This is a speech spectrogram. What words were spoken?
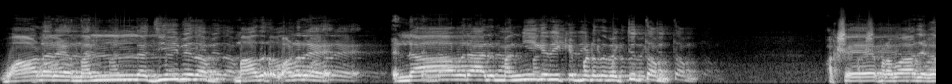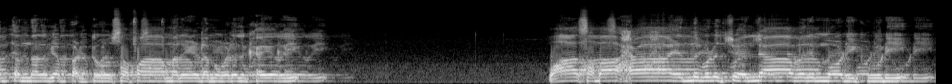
വളരെ നല്ല ജീവിതം വളരെ എല്ലാവരും അംഗീകരിക്കപ്പെടുന്ന വ്യക്തിത്വം പക്ഷേ പ്രവാചകത്വം നൽകപ്പെട്ടു. സഫാമലയുടെ മുകളിൽ കയറി. വാ സബാഹ എന്ന് വിളിച്ചു എല്ലാവരും ഓടിക്കൂടി.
